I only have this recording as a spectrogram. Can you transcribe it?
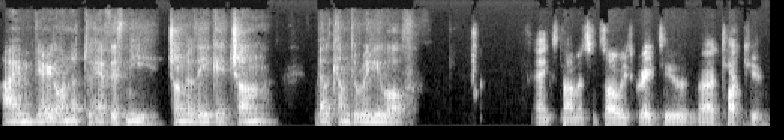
I'm very honored to have with me John Vervaeke. John, welcome to Radio Evolve. Thanks, Thomas. It's always great to uh, talk to you.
